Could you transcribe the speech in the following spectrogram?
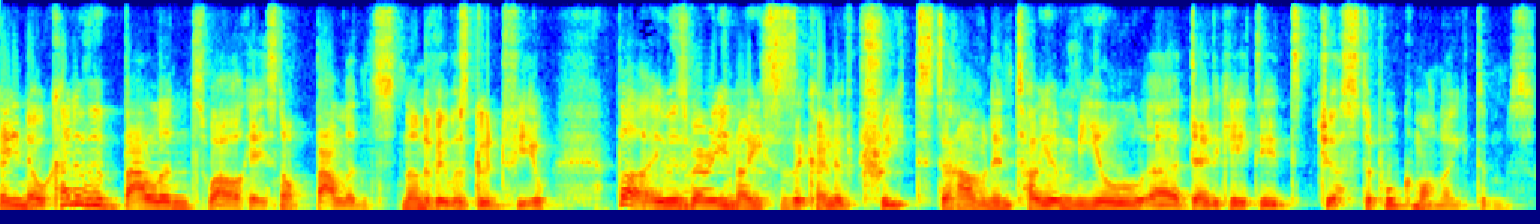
you know, kind of a balance. Well, okay, it's not balanced. None of it was good for you, but it was very nice as a kind of treat to have an entire meal uh, dedicated just to Pokemon items.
